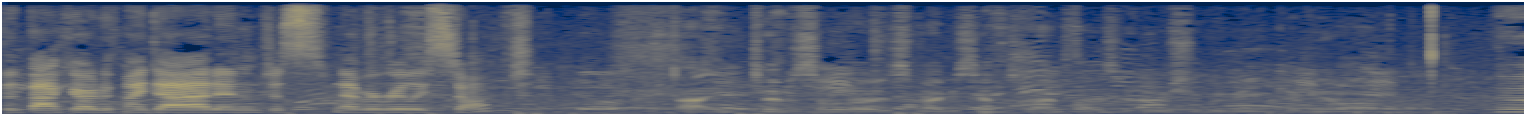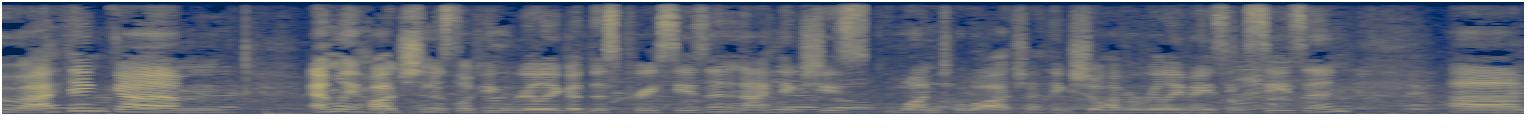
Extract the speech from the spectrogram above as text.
the backyard with my dad and just never really stopped. Uh, in terms of some of those maybe South Australian players, who should we be keeping an eye on? Ooh, I think um, Emily Hodgson is looking really good this preseason, and I think she's one to watch. I think she'll have a really amazing season. Um,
